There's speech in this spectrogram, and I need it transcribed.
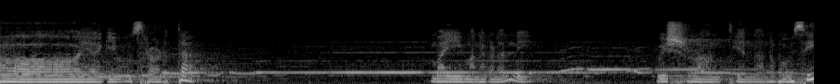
ಹಾಯಾಗಿ ಉಸಿರಾಡುತ್ತಾ ಮೈ ಮನಗಳಲ್ಲಿ ವಿಶ್ರಾಂತಿಯನ್ನು ಅನುಭವಿಸಿ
